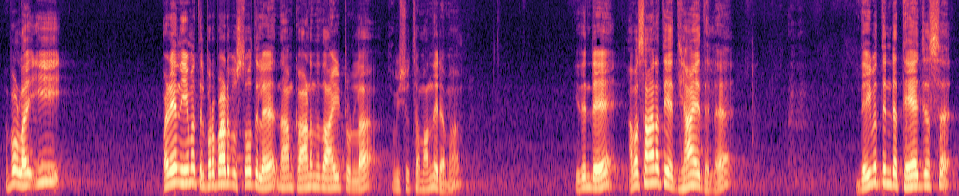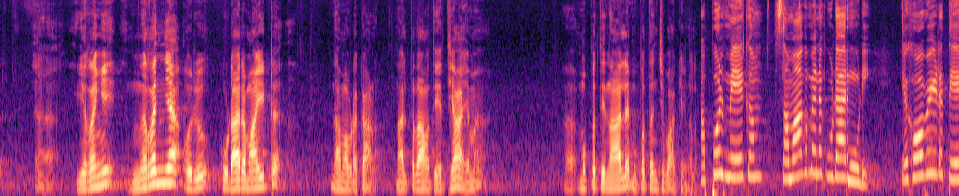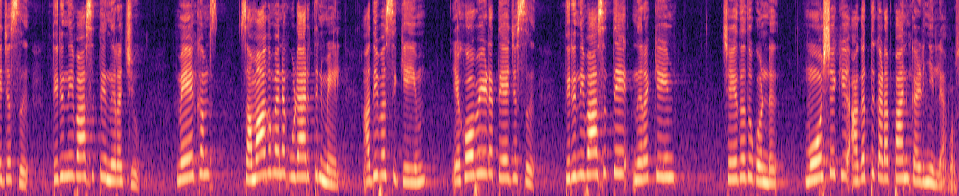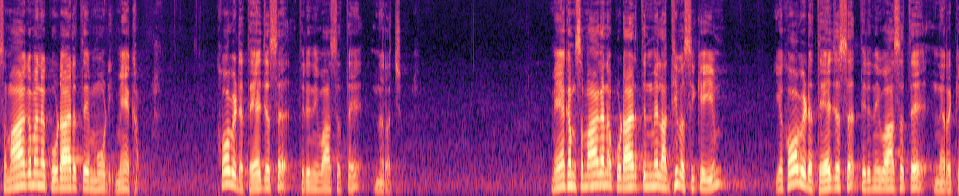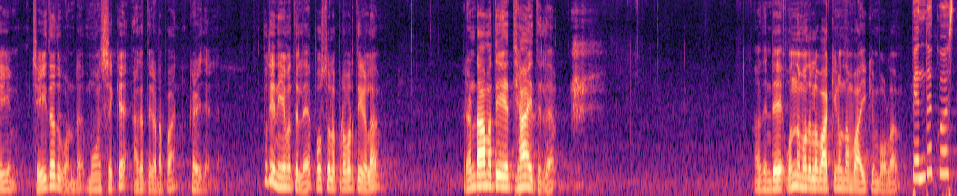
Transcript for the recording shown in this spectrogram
അപ്പോൾ ഈ പഴയ നിയമത്തിൽ പുറപ്പാട് പുസ്തകത്തിൽ നാം കാണുന്നതായിട്ടുള്ള വിശുദ്ധ മന്ദിരം ഇതിന്റെ അവസാനത്തെ അധ്യായത്തിൽ ദൈവത്തിന്റെ തേജസ് ഇറങ്ങി നിറഞ്ഞ ഒരു കൂടാരമായിട്ട് നാം അവിടെ കാണും. നാൽപ്പതാമത്തെ അധ്യായം മുപ്പത്തിനാല് മുപ്പത്തഞ്ച് വാക്യങ്ങൾ. അപ്പോൾ മേഘം സമാഗമന കൂടാരം മൂടി യഹോവയുടെ തേജസ് തിരുനിവാസത്തെ നിറച്ചു. മേഘം സമാഗമന കൂടാരത്തിന്മേൽ അധിവസിക്കുകയും യഹോവയുടെ തേജസ് തിരുനിവാസത്തെ നിറയ്ക്കുകയും ചെയ്തതുകൊണ്ട് മോശയ്ക്ക് അകത്ത് കടപ്പാൻ കഴിഞ്ഞില്ല. സമാഗമന കൂടാരത്തെ മൂടി മേഘം. ഹോവയുടെ തേജസ് തിരുനിവാസത്തെ നിറച്ചു. മേഘം സമാഗമ കൂടാരത്തിന്മേൽ അധിവസിക്കുകയും യഹോവയുടെ തേജസ് തിരുനിവാസത്തെ നിറയ്ക്കുകയും ചെയ്തതുകൊണ്ട് മോശയ്ക്ക് അകത്ത് കടപ്പാൻ കഴിഞ്ഞില്ല. പുതിയ നിയമത്തിലെ പോസ്തുല പ്രവർത്തികൾ രണ്ടാമത്തെ അധ്യായത്തിൽ അതിന്റെ ഒന്ന് മുതലുള്ള വാക്യങ്ങൾ നാം വായിക്കുമ്പോൾ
